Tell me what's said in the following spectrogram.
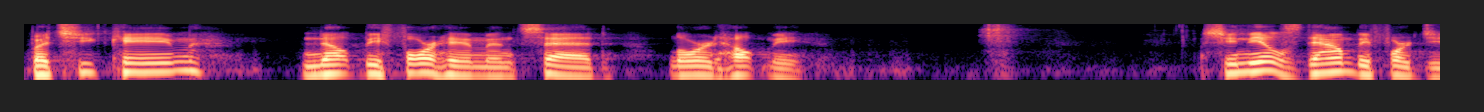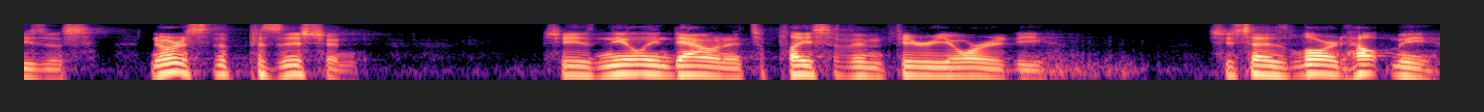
But she came, knelt before him, and said, Lord, help me. She kneels down before Jesus. Notice the position. She is kneeling down. It's a place of inferiority. She says, Lord, help me.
